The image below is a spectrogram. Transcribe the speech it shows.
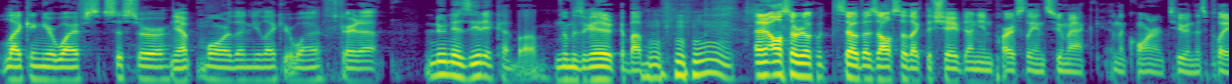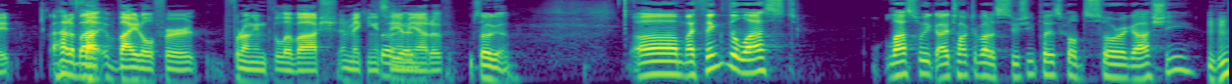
liking your wife's sister Yep. more than you like your wife. Straight up. Nunezire kebab. Numazgir kebab. and also, real quick, so there's also like the shaved onion, parsley, and sumac in the corner too in this plate. I had a Vi- bite. vital for throwing into the lavash and making a So Sammy good. out of. So good. Um, I think the last last week I talked about a sushi place called Soragashi. Mm-hmm.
